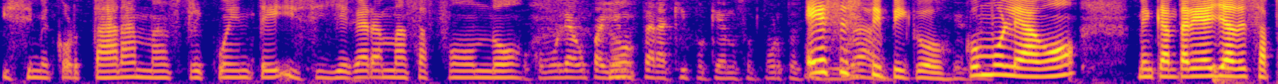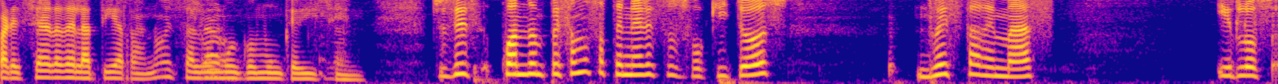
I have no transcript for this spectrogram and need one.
y si me cortara más frecuente y si llegara más a fondo. cómo le hago para ya no No. estar aquí porque ya no soporto este Ese es lugar. típico. Eso. ¿Cómo le hago? Me encantaría ya desaparecer de la tierra, ¿no? Es algo Claro. muy común que dicen. Entonces, cuando empezamos a tener estos foquitos, no está de más irlos,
